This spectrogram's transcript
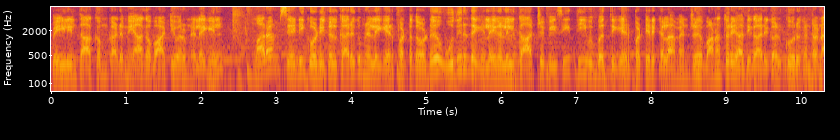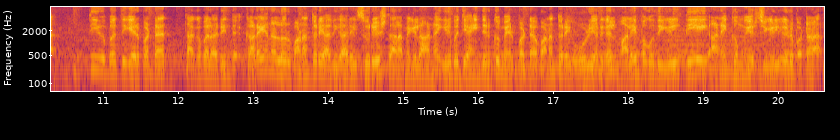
வெயிலின் தாக்கம் கடுமையாக வாட்டி வரும் நிலையில் மரம் செடி கொடிகள் கருகும் நிலை ஏற்பட்டதோடு உதிர்ந்த இலைகளில் காற்று வீசி தீ விபத்து ஏற்பட்டிருக்கலாம் என்று வனத்துறை அதிகாரிகள் கூறுகின்றனர். தீ விபத்து ஏற்பட்ட தகவல் அறிந்து கடையநல்லூர் வனத்துறை அதிகாரி சுரேஷ் தலைமையிலான இருபத்தி ஐந்திற்கும் மேற்பட்ட வனத்துறை ஊழியர்கள் மலைப்பகுதியில் தீயை அணைக்கும் முயற்சியில் ஈடுபட்டனர்.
